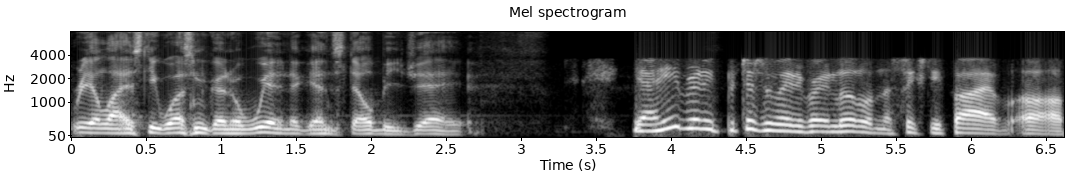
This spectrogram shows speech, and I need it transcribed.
realized he wasn't going to win against LBJ. Yeah, he really participated very little in the 65 uh,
